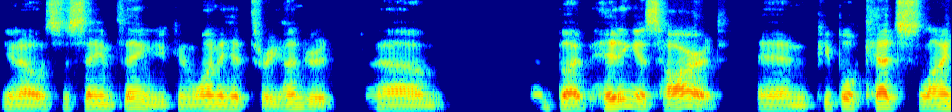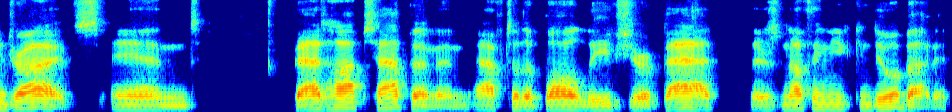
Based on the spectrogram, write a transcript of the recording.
you know, it's the same thing. You can want to hit 300, um, but hitting is hard, and people catch line drives, and bad hops happen. And after the ball leaves your bat, there's nothing you can do about it.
